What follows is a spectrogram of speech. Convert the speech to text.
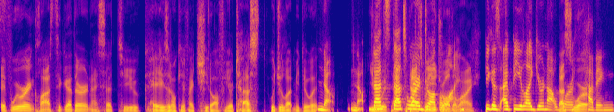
If, if we were in class together and I said to you, "Hey, is it okay if I cheat off of your test? Would you let me do it?" no, no, You that's would- that's that- where I draw, the, line. line. because I'd be like, you're not That's worth having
